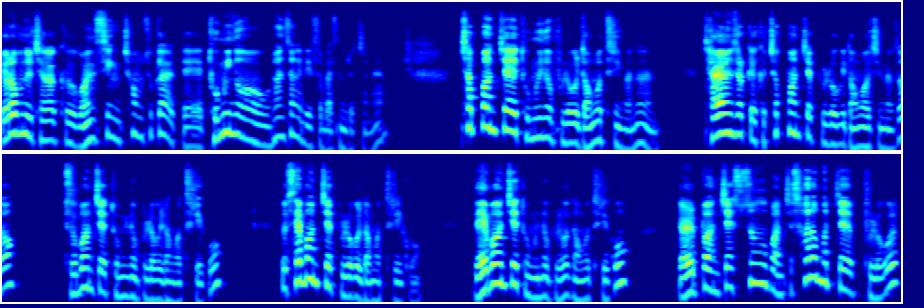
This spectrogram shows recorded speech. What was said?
여러분들 제가 그 원싱 처음 소개할 때 도미노 현상에 대해서 말씀드렸잖아요. 첫 번째 도미노 블록을 넘어뜨리면은 자연스럽게 그 첫 번째 블록이 넘어지면서 두 번째 도미노 블록을 넘어뜨리고 또 세 번째 블록을 넘어뜨리고 네 번째 도미노 블록을 넘어뜨리고 열 번째, 스무 번째, 서른 번째 블록을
